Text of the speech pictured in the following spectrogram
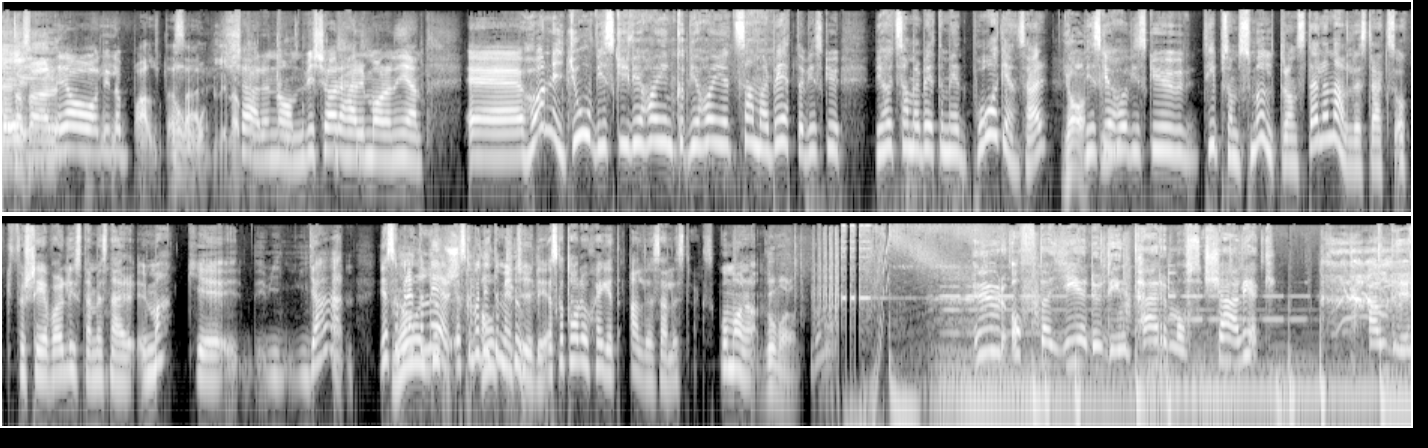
Baltasar. Ja, lilla Baltasar. Åh, lilla Käre någon. Vi kör det här imorgon igen. Eh, hörni, jo, vi, ska, ju- vi, har ju en, vi har ju ett samarbete. Vi, ska, ju- vi har ett samarbete med Pågens här. Ja. Vi, ska, ha, vi ska ju tipsa om smultronställen alldeles strax och förse våra lyssnare med sån här mackjärn. Jag ska Ja, berätta mer, just jag ska vara lite Ja, mer kul. tydlig. Jag ska ta det ur skägget alldeles, alldeles strax. God morgon. God morgon. Hur ofta ger du din termos kärlek? Aldrig.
